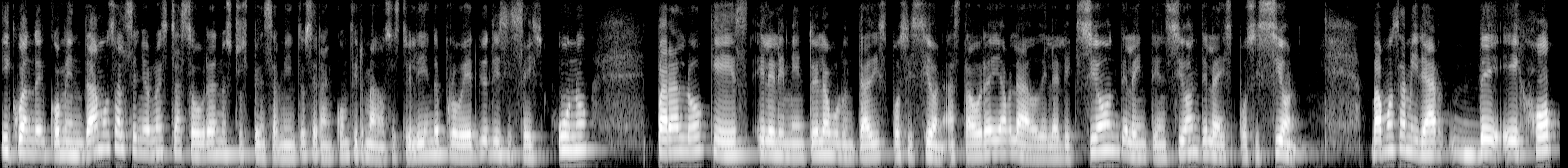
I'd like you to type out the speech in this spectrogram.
y cuando encomendamos al Señor nuestras obras, nuestros pensamientos serán confirmados. Estoy leyendo Proverbios 16.1 para lo que es el elemento de la voluntad disposición. Hasta ahora he hablado de la elección, de la intención, de la disposición. Vamos a mirar de Job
